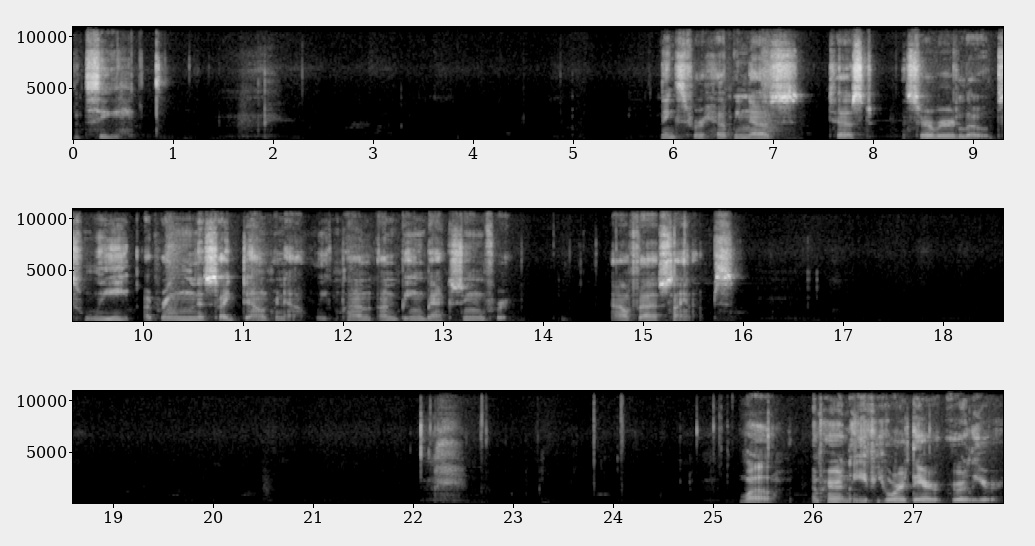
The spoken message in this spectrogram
Let's see. Thanks for helping us test server loads. We are bringing the site down for now. We plan on being back soon for alpha signups. Well, apparently, if you were there earlier,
